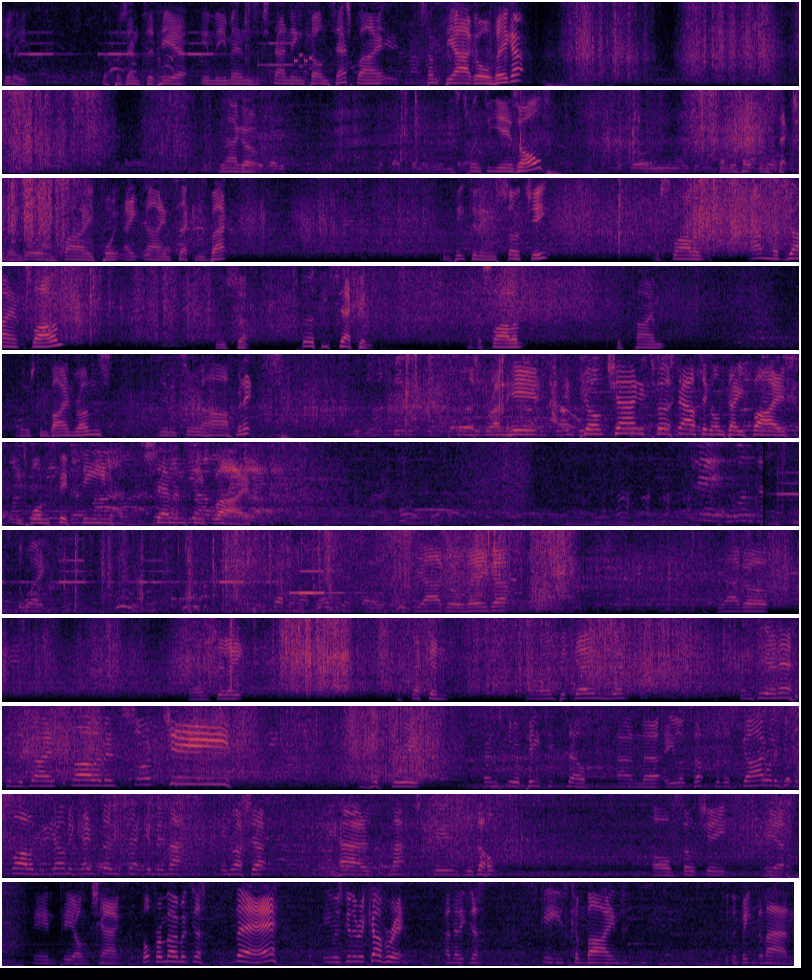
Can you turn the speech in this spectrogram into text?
Chile represented here in the men's standing contest by Santiago Vega. Santiago He's 20 years old. In his opening section, he's already 5.89 seconds back. Competed in Sochi, the slalom and the giant slalom. He was uh, 32nd at the slalom. This time, those combined runs, nearly two and a half minutes. First run here in Pyeongchang, its first outing on day five is 115.75. Santiago Vega. Santiago from Chile. The second Paralympic Games, he went and DNF'd in the giant slalom in Sochi. History tends to repeat itself and uh, he looks up to the sky. Well, he's got the slalom to come. He came 32nd in that in Russia, but he has matched his results of Sochi here in Pyeongchang. Thought for a moment just there he was going to recover it, and then it just skis combined to defeat the man.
